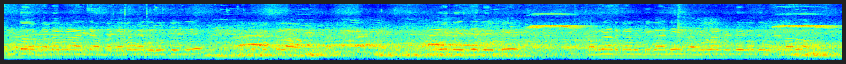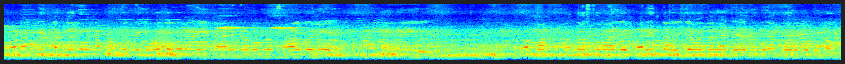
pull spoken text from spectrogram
ఎంతో ఘనంగా అంటే అంత ఘనంగా జరుగుతుంది. చుట్టుపక్కల యువతైతేనేమి కర్ణాటక నుండి కానీ తమిళనాడు నుండి కానీ వస్తున్నారు. మనకి దగ్గరలో ఉన్న ప్రతి ఒక్క యువత కూడా ఈ కార్యక్రమంలో పాల్గొని ఈ బ్రహ్మ రథోత్సవాన్ని మరింత విజయవంతంగా చేయాల్సిందిగా కోరుకుంటున్నాం.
